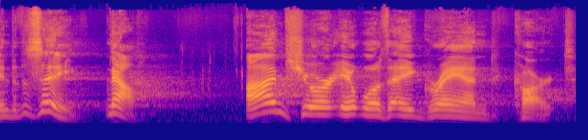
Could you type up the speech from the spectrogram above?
into the city. Now, I'm sure it was a grand cart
